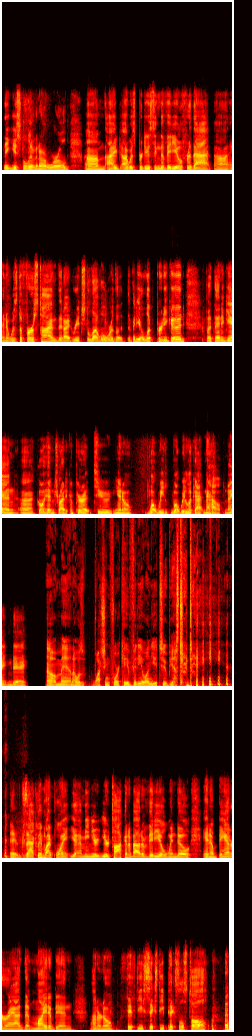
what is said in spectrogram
that used to live in our world, um, I, I, was producing the video for that, uh, and it was the first time that I'd reached a level where the, the video looked pretty good. But then again, uh, go ahead and try to compare it to you know what we what we look at now, night and day. Oh man, I was watching 4K video on YouTube yesterday. exactly my point. Yeah, I mean you're you're talking about a video window in a banner ad that might have been, I don't know, 50, 60 pixels tall.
